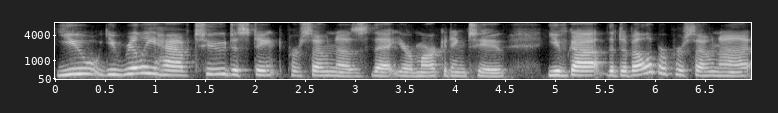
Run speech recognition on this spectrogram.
you you really have two distinct personas that you're marketing to. You've got the developer persona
